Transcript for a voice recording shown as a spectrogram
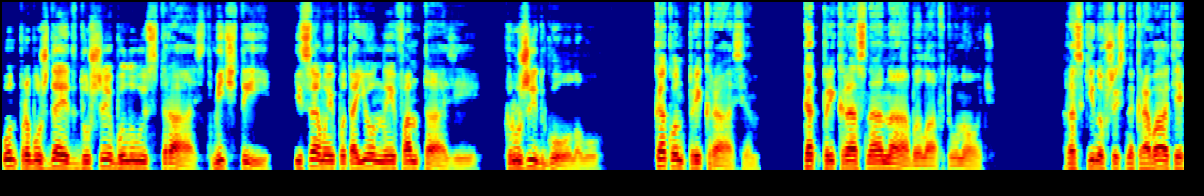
Он пробуждает в душе былую страсть, мечты и самые потаенные фантазии, кружит голову. Как он прекрасен! Как прекрасна она была в ту ночь! Раскинувшись на кровати,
